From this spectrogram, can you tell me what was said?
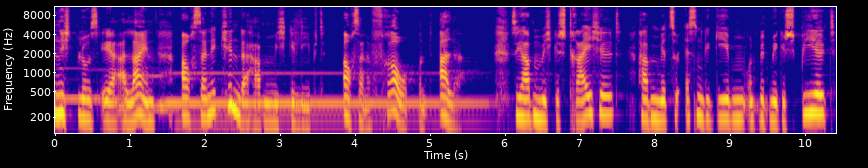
Nicht bloß er allein, auch seine Kinder haben mich geliebt, auch seine Frau und alle. Sie haben mich gestreichelt, haben mir zu essen gegeben und mit mir gespielt.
